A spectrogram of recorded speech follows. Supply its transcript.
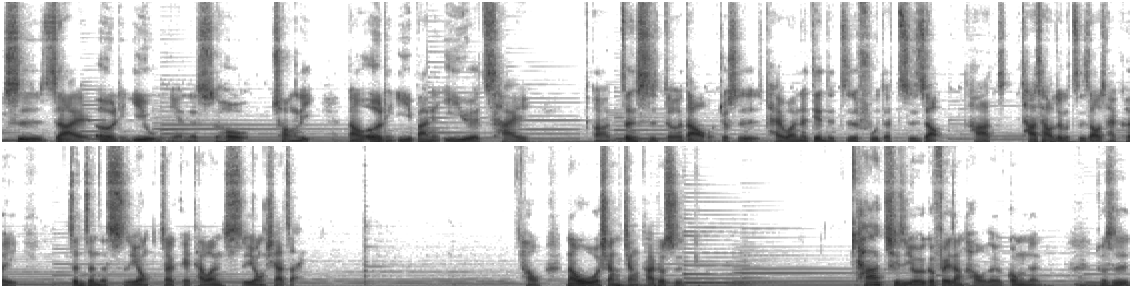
是在二零一五年的时候创立，然后二零一八年一月才。啊，正式得到就是台湾的电子支付的执照，他他才有这个执照，才可以真正的使用，再给台湾使用下载。好，然后我想讲它就是，它其实有一个非常好的功能，就是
